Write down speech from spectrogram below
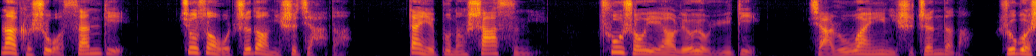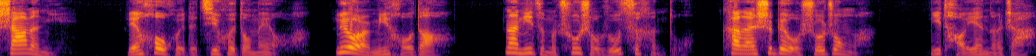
那可是我三弟。就算我知道你是假的，但也不能杀死你，出手也要留有余地。假如万一你是真的呢？如果杀了你……”连后悔的机会都没有了。六耳猕猴道：“那你怎么出手如此狠毒？看来是被我说中了。你讨厌哪吒？”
